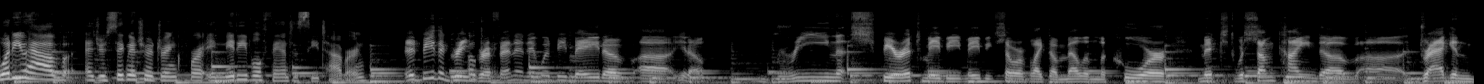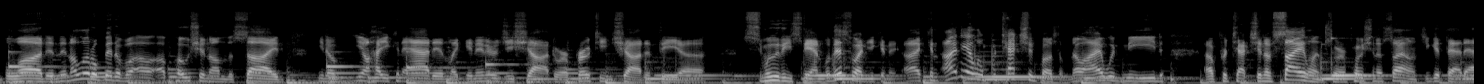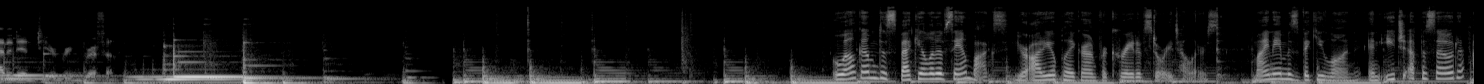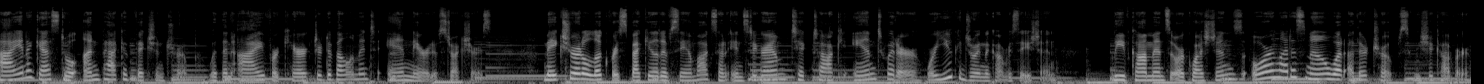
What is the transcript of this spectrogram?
What do you have as your signature drink for a medieval fantasy tavern? It'd be the Green Okay. Griffin, and it would be made of, uh, you know, green spirit, maybe maybe sort of like a melon liqueur mixed with some kind of uh, dragon blood, and then a little bit of a, a potion on the side. You know, you know how you can add in like an energy shot or a protein shot at the uh, smoothie stand. Well, this one you can. I can. I need a little protection potion. No, I would need a protection of silence or a potion of silence. You get that added into your Green Griffin. Welcome to Speculative Sandbox, your audio playground for creative storytellers. My name is Vicky Lawn, and each episode, I and a guest will unpack a fiction trope with an eye for character development and narrative structures. Make sure to look for Speculative Sandbox on Instagram, TikTok, and Twitter, where you can join the conversation. Leave comments or questions, or let us know what other tropes we should cover.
